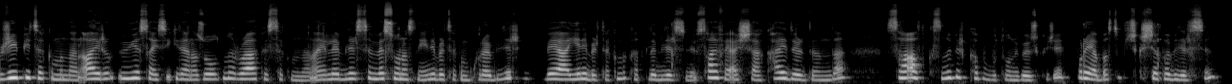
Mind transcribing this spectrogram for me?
RP takımından ayrıl. Üye sayısı 2'den az olduğunda Royal Pass takımından ayrılabilirsin ve sonrasında yeni bir takım kurabilir veya yeni bir takıma katılabilirsin diyor. Sayfayı aşağı kaydırdığında sağ alt kısmında bir kapı butonu gözükecek. Buraya basıp çıkış yapabilirsin.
